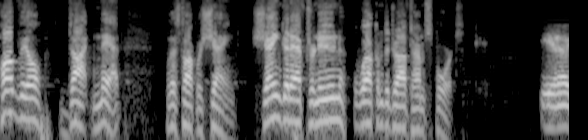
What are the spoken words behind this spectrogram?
Hawgville.net. Let's talk with Shane. Shane, good afternoon. Welcome to Drive Time Sports. Yeah,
